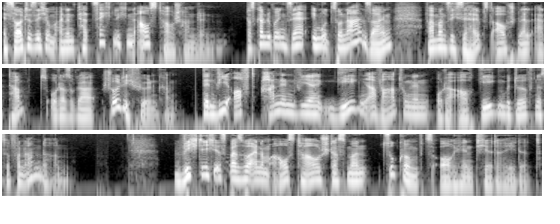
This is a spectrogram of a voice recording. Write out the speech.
Es sollte sich um einen tatsächlichen Austausch handeln. Das kann übrigens sehr emotional sein, weil man sich selbst auch schnell ertappt oder sogar schuldig fühlen kann. Denn wie oft handeln wir gegen Erwartungen oder auch gegen Bedürfnisse von anderen? Wichtig ist bei so einem Austausch, dass man zukunftsorientiert redet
